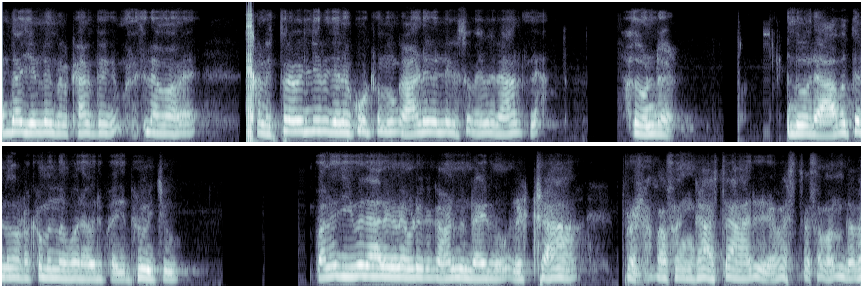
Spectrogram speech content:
എന്താ ചെയ്യേണ്ടത് തൽക്കാലത്തേക്ക് മനസ്സിലാവാതെ. കാരണം ഇത്ര വലിയൊരു ജനക്കൂട്ടമൊന്നും കാടുകളിലേക്ക് സ്വതവേ വരാറില്ല. അതുകൊണ്ട് എന്തോ ഒരു ആപത്തിന്റെ തുടക്കമെന്ന പോലെ അവർ പരിഭ്രമിച്ചു. പല ജീവജാലങ്ങളെ അവിടെയൊക്കെ കാണുന്നുണ്ടായിരുന്നു. രക്ഷ പൃഷതസംഘാശ്ചാരുരവസ്ഥ സമന്തത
